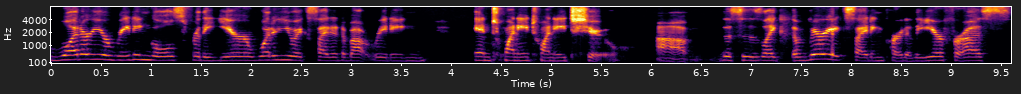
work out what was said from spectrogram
what are your reading goals for the year? What are you excited about reading in 2022? Um, this is like a very exciting part of the year for us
